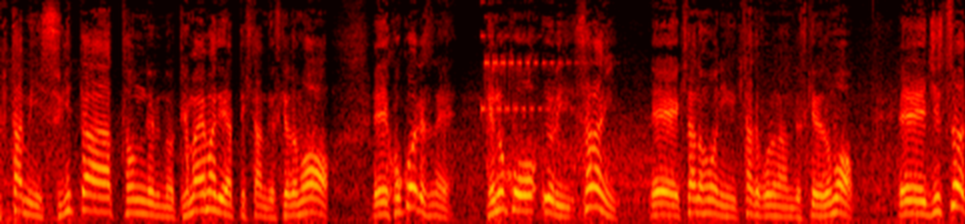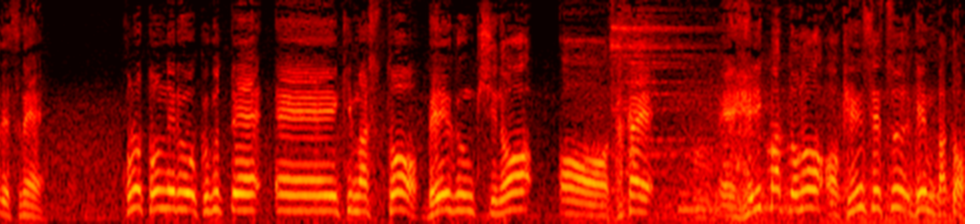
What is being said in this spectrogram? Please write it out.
ー、二見杉田トンネルの手前までやってきたんですけども、えー、ここはですね辺野古よりさらに、えー、北の方に来たところなんですけれども、えー、実はですねこのトンネルをくぐってい、えー、きますと米軍基地の高江、えー、ヘリパッドの建設現場と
